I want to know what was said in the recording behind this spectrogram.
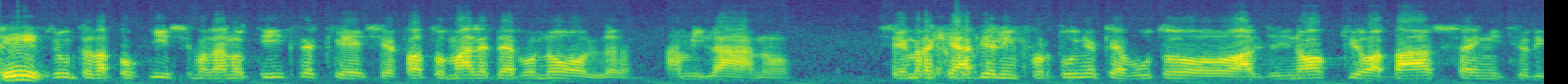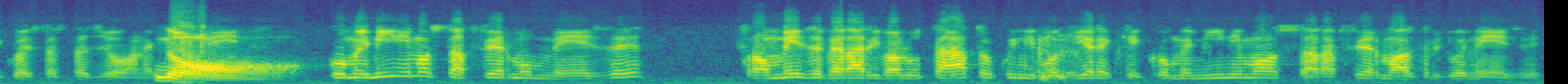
Sì. giunta da pochissimo la notizia che si è fatto male Devon Hall a Milano. Sembra che abbia l'infortunio che ha avuto al ginocchio a bassa a inizio di questa stagione. No. Come minimo sta fermo un mese, fra un mese verrà rivalutato, quindi vuol dire che come minimo sarà fermo altri due mesi.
